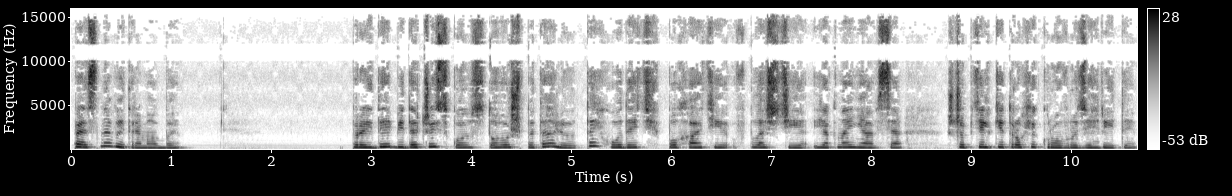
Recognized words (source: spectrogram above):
Пес не витримав би. Прийде бідачисько з того шпиталю та й ходить по хаті в плащі, як найнявся щоб тільки трохи кров розігріти.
